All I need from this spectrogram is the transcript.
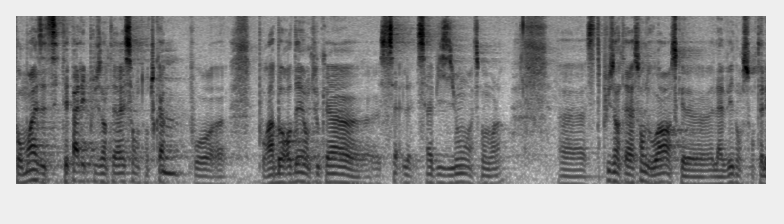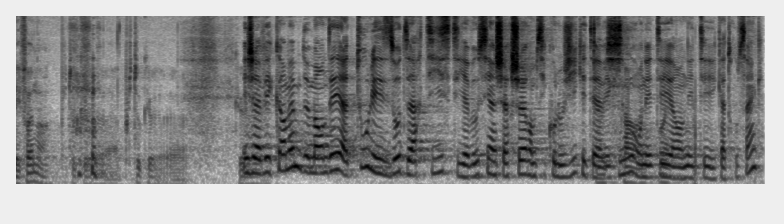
pour moi, c'était pas les plus intéressantes. En tout cas, mhm. pour pour aborder en tout cas sa, vision à ce moment-là. c'était plus intéressant de voir ce qu'elle avait dans son téléphone plutôt que, plutôt que et j'avais quand même demandé à tous les autres artistes, il y avait aussi un chercheur en psychologie qui était avec nous, on était, on était 4 ou 5,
